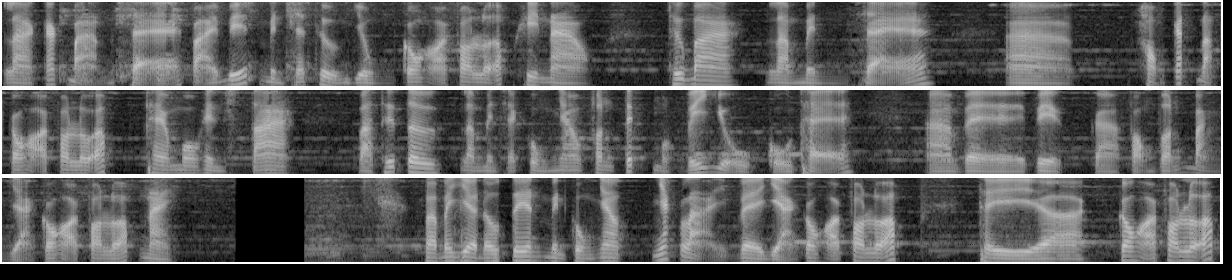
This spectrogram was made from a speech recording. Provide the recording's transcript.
là các bạn sẽ phải biết mình sẽ thường dùng câu hỏi follow up khi nào. Thứ ba là mình sẽ à, học cách đặt câu hỏi follow up theo mô hình star. Và thứ tư là mình sẽ cùng nhau phân tích một ví dụ cụ thể à, về việc à, phỏng vấn bằng dạng câu hỏi follow up này và bây giờ đầu tiên mình cùng nhau nhắc lại về dạng câu hỏi follow up. Thì uh, câu hỏi follow up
